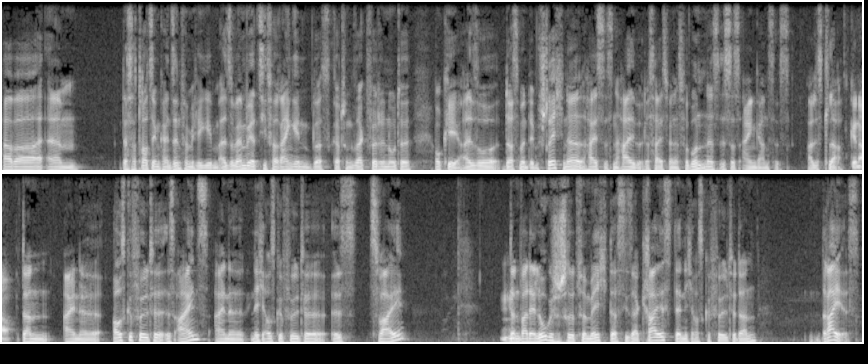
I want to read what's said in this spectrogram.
aber ähm, das hat trotzdem keinen Sinn für mich ergeben. Also wenn wir jetzt tiefer reingehen, du hast gerade schon gesagt, Viertelnote, okay, also das mit dem Strich, ne, heißt es eine halbe. Das heißt, wenn das verbunden ist, ist das ein Ganzes. Alles klar. Genau. Dann eine ausgefüllte ist eins, eine nicht ausgefüllte ist zwei. Dann war der logische Schritt für mich, dass dieser Kreis, der nicht ausgefüllte, dann drei ist.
